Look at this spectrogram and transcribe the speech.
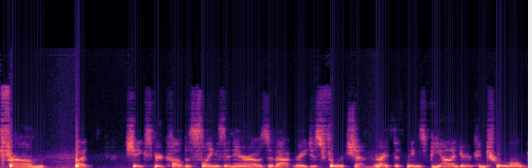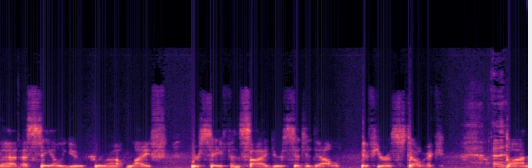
from Shakespeare called the slings and arrows of outrageous fortune, right? The things beyond your control that assail you throughout life. You're safe inside your citadel if you're a Stoic. And, but,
